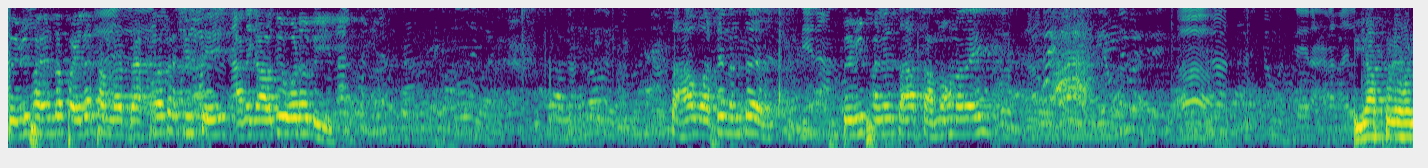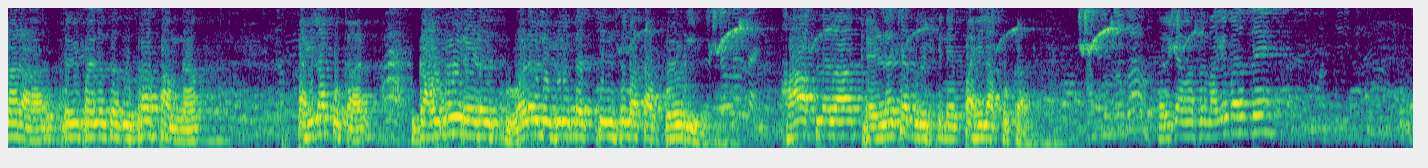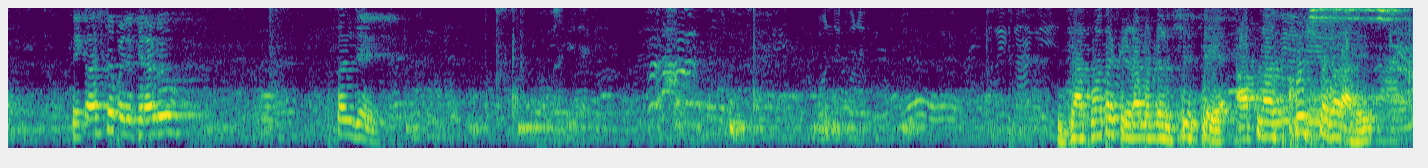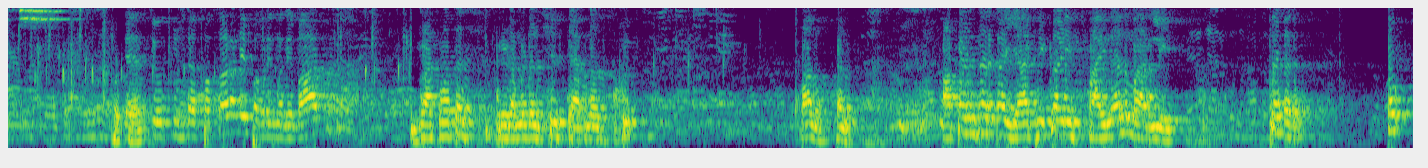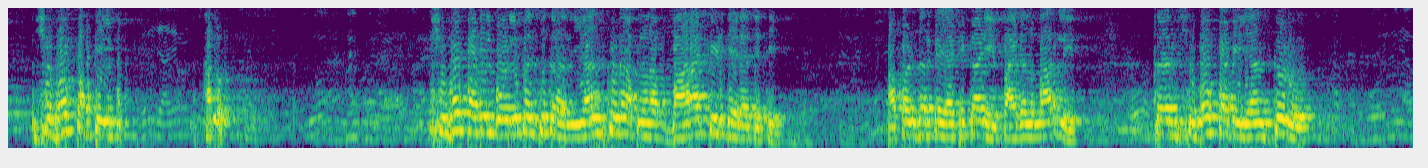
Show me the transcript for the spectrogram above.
सेमीफायनलचा पहिला सामना जाखमाता शिस्ते आणि गावदी ओढवली. सहा वर्षानंतर सेमीफायनलचा हा सामना होणार आहे. यापुढे होणारा सेमीफायनलचा दुसरा सामना पहिला पुकार गावगावी रेडर्स वडवली विरुद्ध चिंचमाता बोरली. हा आपल्याला खेळण्याच्या दृष्टीने पहिला पुकार. तरी काय मागे परतले? एक अष्टपैलू खेळाडू संजय जागवाता क्रीडा मंडळ शिस्ते खुश खबर आहे. त्यांची उत्कृष्ट पकड आणि पकडीमध्ये बाद जागवाता क्रीडा मंडळ शिस्ते आपणास खुश हॅलो हॅलो. आपण जर का या ठिकाणी फायनल मारली तर शुभम पाटील. हॅलो. शुभम पाटील बोर्ली पंचकर यांच्याकडून आपल्याला बारा किट देण्यात येते. आपण जर का या ठिकाणी फायनल मारली तर शुभम पाटील यांच्याकडून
